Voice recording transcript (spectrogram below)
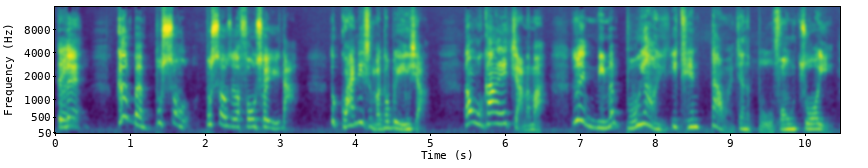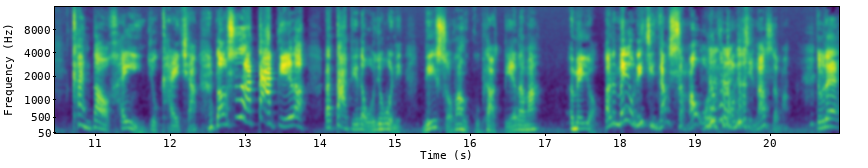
对不对？对根本不受不受这个风吹雨打。那管你什么都不影响，然后我刚刚也讲了嘛，所以你们不要一天到晚这样的捕风捉影，看到黑影就开枪。老师啊，大跌了，那大跌了，我就问你，你手上的股票跌了吗？呃，没有，而且没有，你紧张什么？我都不懂你紧张什么，对不对？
